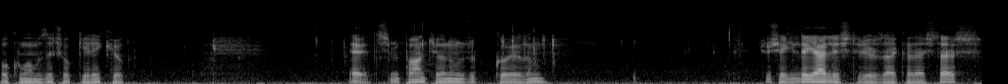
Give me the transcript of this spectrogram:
okumamıza çok gerek yok. Evet, şimdi panteonumuzu koyalım. Şu şekilde yerleştiriyoruz arkadaşlar.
